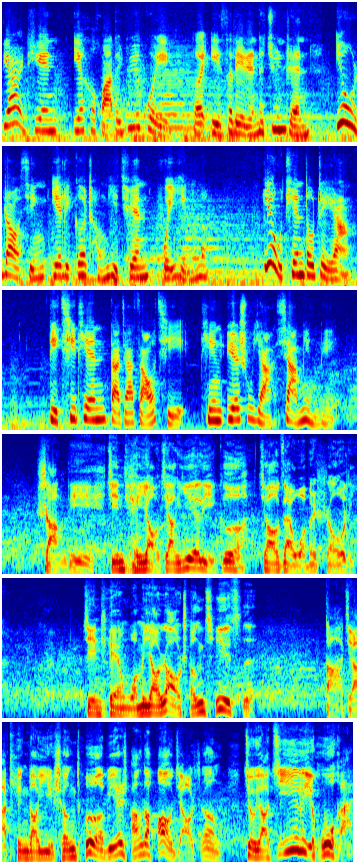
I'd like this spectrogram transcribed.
第二天，耶和华的约柜和以色列人的军人又绕行耶利哥城一圈，回营了。六天都这样。第七天，大家早起，听约书亚下命令。上帝今天要将耶利哥交在我们手里。今天我们要绕城七次，大家听到一声特别长的号角声，就要极力呼喊，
